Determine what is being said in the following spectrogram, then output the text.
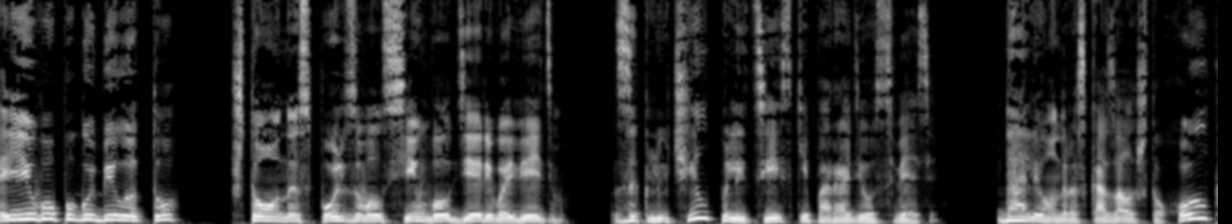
Его погубило то, что он использовал символ дерева ведьм, заключил полицейский по радиосвязи. Далее он рассказал, что Хойлд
